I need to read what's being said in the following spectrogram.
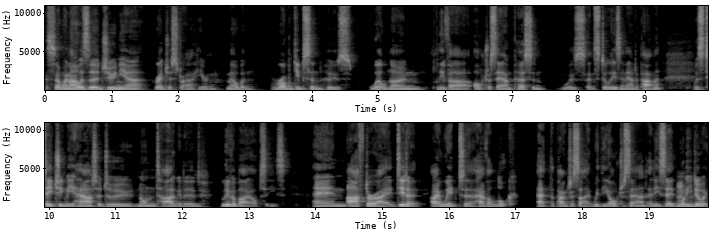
So, when I was a junior registrar here in Melbourne, Rob Gibson, who's well-known liver ultrasound person, was and still is in our department, was teaching me how to do non-targeted liver biopsies. And after I did it, I went to have a look at the puncture site with the ultrasound, and he said, "What mm-hmm. are you mm-hmm. doing?"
